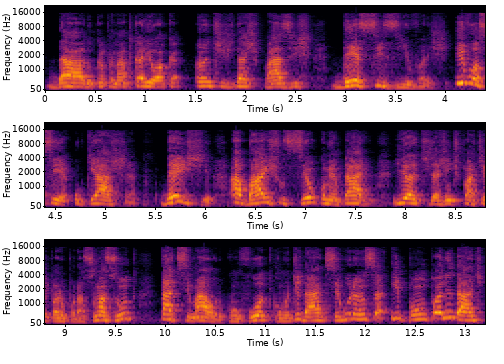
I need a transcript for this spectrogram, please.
da, do Campeonato Carioca antes das fases decisivas. E você, o que acha? Deixe abaixo o seu comentário. E antes da gente partir para o próximo assunto, Táxi Mauro, conforto, comodidade, segurança e pontualidade.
